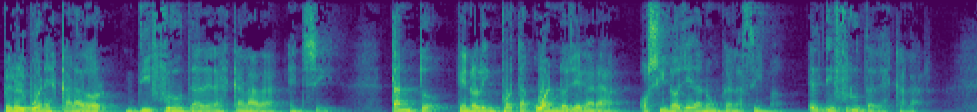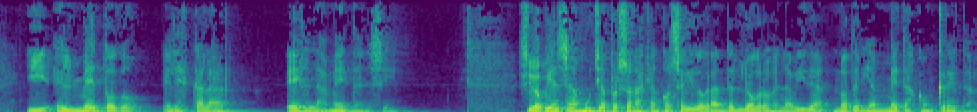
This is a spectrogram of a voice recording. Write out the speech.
pero el buen escalador disfruta de la escalada en sí. Tanto que no le importa cuándo llegará o si no llega nunca a la cima. Él disfruta de escalar. Y el método, el escalar, es la meta en sí. Si lo piensas, muchas personas que han conseguido grandes logros en la vida no tenían metas concretas.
